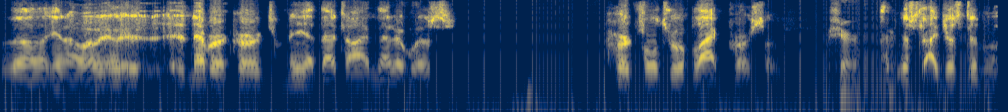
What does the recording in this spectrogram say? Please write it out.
the you know it, it, never occurred to me at that time that it was hurtful to a black person Sure. I just I just didn't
